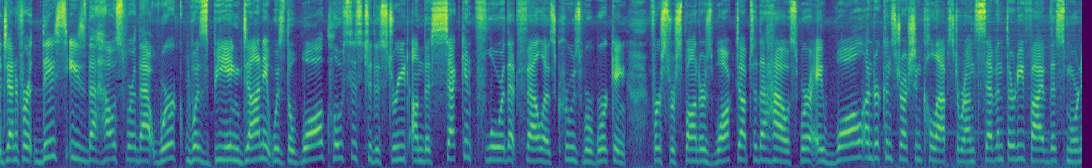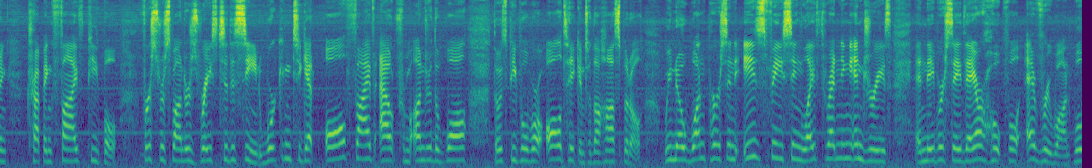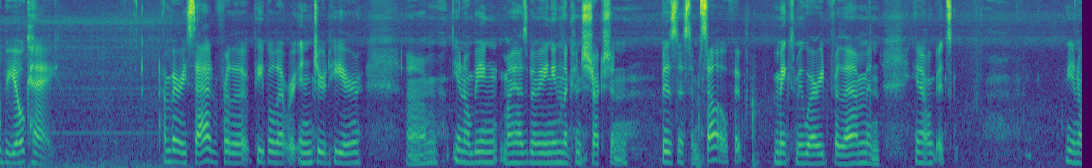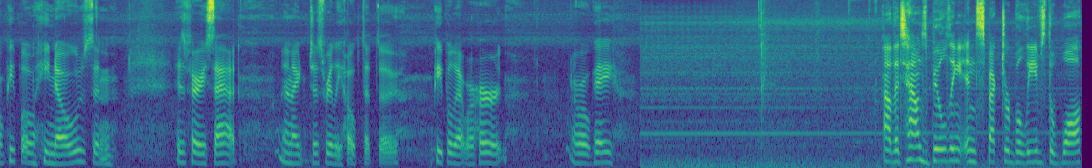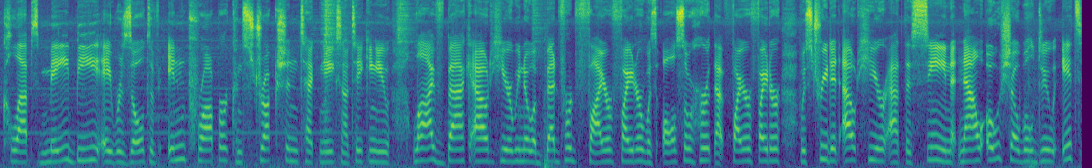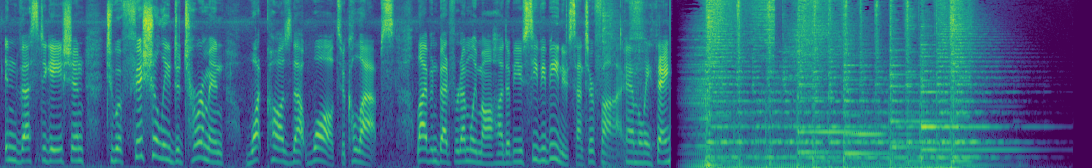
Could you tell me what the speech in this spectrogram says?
Jennifer, this is the house where that work was being done. It was the wall closest to the street on the second floor that fell as crews were working. First responders walked up to the house where a wall under construction collapsed around 7:35 this morning, trapping 5 people. First responders raced to the scene, working to get all 5 out from under the wall. Those people were all taken to the hospital. We know one person is facing life-threatening injuries, and neighbors say they are hopeful everyone will be okay. I'm very sad for the people that were injured here. Um, you know, being my husband being in the construction business himself, it makes me worried for them. And you know, it's you know people he knows, and is very sad. And I just really hope that the people that were hurt are okay. Now, the town's building inspector believes the wall collapse may be a result of improper construction techniques. Now, taking you live back out here, we know a Bedford firefighter was also hurt. That firefighter was treated out here at the scene. Now, OSHA will do its investigation to officially determine what caused that wall to collapse. Live in Bedford, Emily Maher, WCVB News Center 5. Emily, thank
